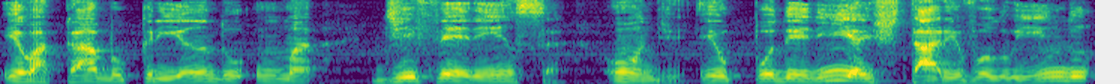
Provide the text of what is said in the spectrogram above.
eu acabo criando uma diferença onde eu poderia estar evoluindo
